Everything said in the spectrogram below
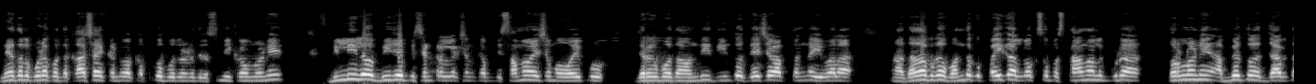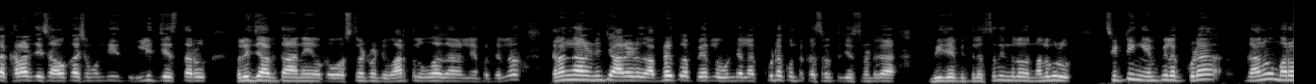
నేతలు కూడా కొంత కాషాయ కండువా కప్పుకోబోతున్నట్టు తెలుస్తుంది. ఈ క్రమంలోనే ఢిల్లీలో బీజేపీ సెంట్రల్ ఎలక్షన్ కమిటీ సమావేశం వైపు జరగబోతా ఉంది. దీంతో దేశవ్యాప్తంగా ఇవాళ దాదాపుగా వందకు పైగా లోక్సభ స్థానాలకు కూడా త్వరలోనే అభ్యర్థుల జాబితా ఖరారు చేసే అవకాశం ఉంది. రిలీజ్ చేస్తారు. తొలి జాబితా అనే ఒక వస్తున్నటువంటి వార్తలు ఊహాగాల నేపథ్యంలో తెలంగాణ నుంచి ఆరేడు అభ్యర్థుల పేర్లు ఉండేలా కూడా కొంత కసరత్తు చేస్తున్నట్టుగా బీజేపీ తెలుస్తుంది. ఇందులో నలుగురు సిట్టింగ్ ఎంపీలకు కూడా గాను మరో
